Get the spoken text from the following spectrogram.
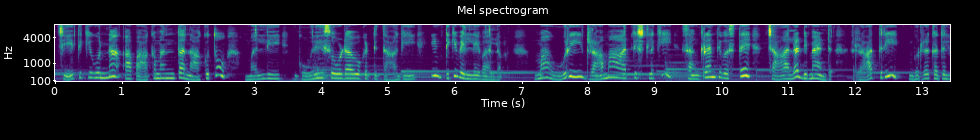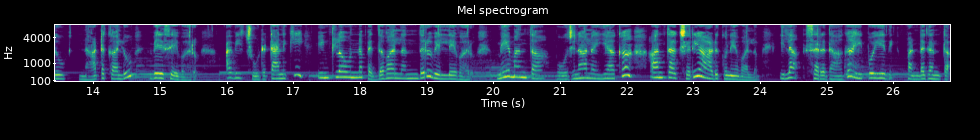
చేతికి ఉన్న ఆ పాకమంతా నాకుతూ మళ్ళీ గోలీ సోడా ఒకటి తాగి ఇంటికి వెళ్ళేవాళ్ళం. మా ఊరి డ్రామా ఆర్టిస్టులకి సంక్రాంతి వస్తే చాలా డిమాండ్. రాత్రి బుర్రకథలు నాటకాలు వేసేవారు. అవి చూడటానికి ఇంట్లో ఉన్న పెద్దవాళ్ళందరూ వెళ్ళేవారు. మేమంతా భోజనాలు అయ్యాక అంతాక్షరి ఆడుకునేవాళ్ళం. ఇలా సరదాగా అయిపోయేది పండగంతా.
